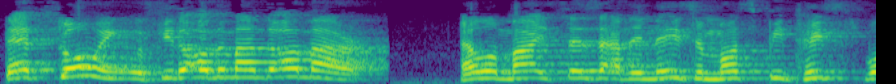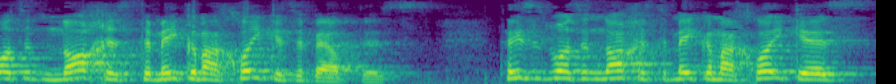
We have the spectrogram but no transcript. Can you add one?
That's going with the other man the Omar. Elamai says that Abnezer must be Tesis wasn't nochis to make a machlokes about this. Tesis wasn't nochis to make a machlokes,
